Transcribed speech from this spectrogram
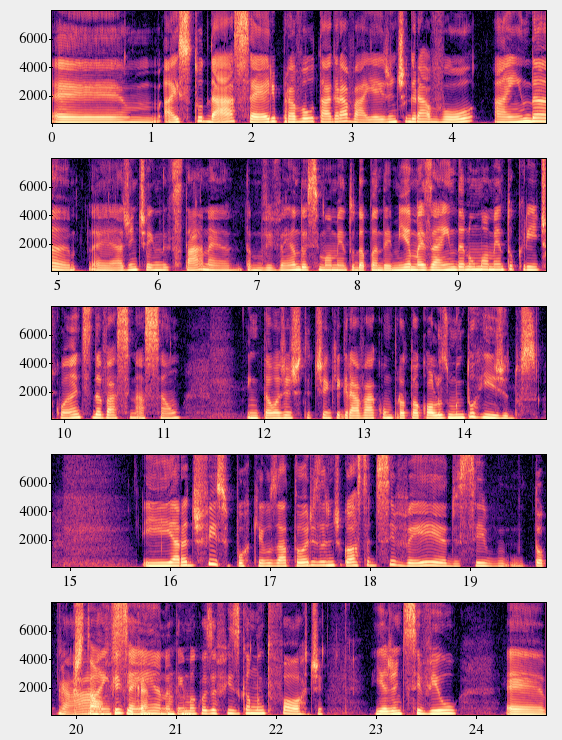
é, a estudar a série para voltar a gravar. E aí a gente gravou ainda, é, a gente ainda está, né? Estamos vivendo esse momento da pandemia, mas ainda num momento crítico, antes da vacinação. Então a gente tinha que gravar com protocolos muito rígidos. E era difícil, porque os atores a gente gosta de se ver, de se tocar em física. cena, uhum. tem uma coisa física muito forte. E a gente se viu é,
